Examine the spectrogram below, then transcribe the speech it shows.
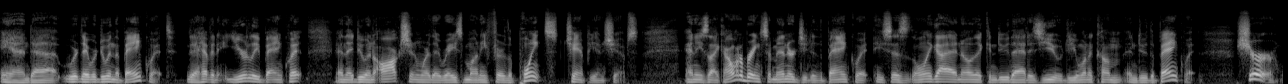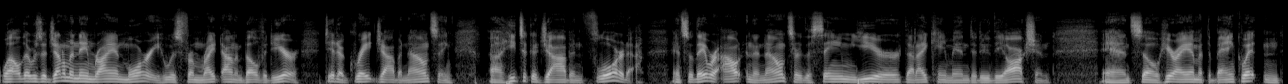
and uh, they were doing the banquet. They have a yearly banquet, and they do an auction where they raise money for the points championships. And he's like, I want to bring some energy to the banquet. He says, The only guy I know that can do that is you. Do you want to come and do the banquet? Sure. Well, there was a gentleman named Ryan Morey who was from right down in Belvidere, did a great job announcing. Uh, he took a job in Florida. And so they were out an announcer the same year that I came in to do the auction. And so here I am at the banquet. And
